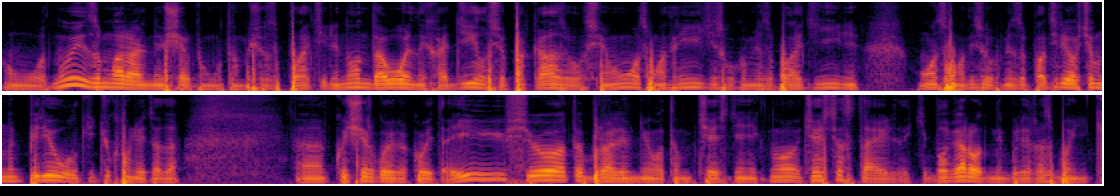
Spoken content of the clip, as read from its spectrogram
Вот. Ну и за моральный ущерб ему там еще заплатили. Но он довольный ходил, все показывал всем. Вот, смотрите, сколько мне заплатили. Вот, смотрите, сколько мне заплатили. Во всем на переулке тюкнули тогда э, кочергой какой-то. И все, отобрали у него там часть денег. Но часть оставили. Такие благородные были разбойники.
